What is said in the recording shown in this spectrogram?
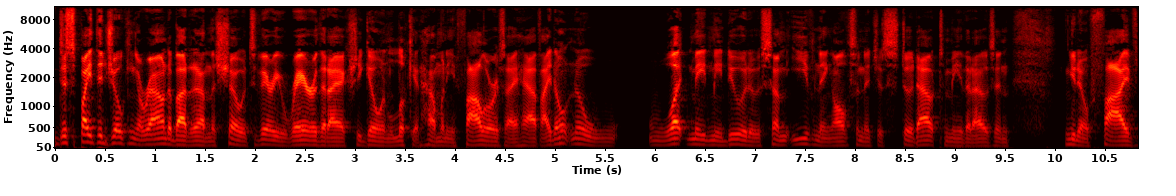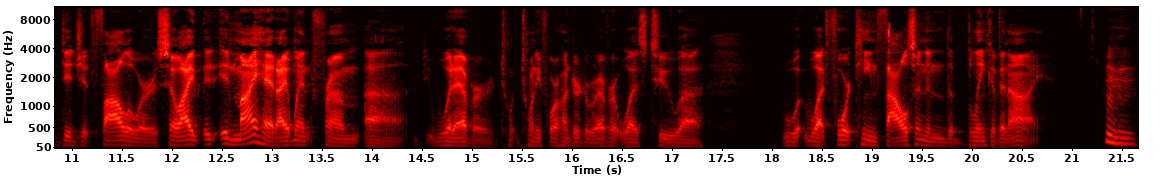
despite the joking around about it on the show, it's very rare that I actually go and look at how many followers I have. I don't know what made me do it. It was some evening, all of a sudden it just stood out to me that I was in you know five digit followers. So i in my head i went from uh whatever 2400 or whatever it was to uh wh- what 14,000 in the blink of an eye. Mhm.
